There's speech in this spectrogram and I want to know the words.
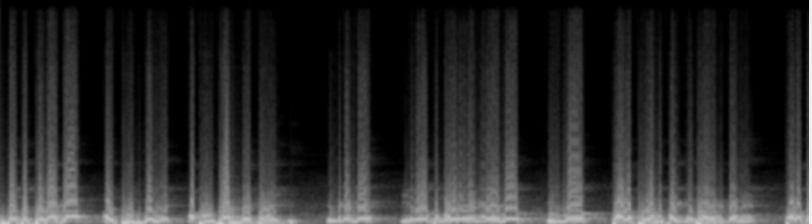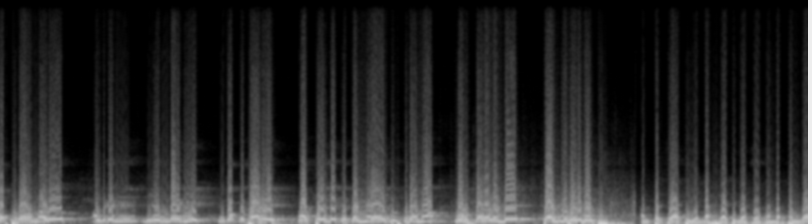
రిజల్ట్ వచ్చేదాకా అది చూసుకొని అప్పుడు సాటిస్ఫాక్షన్ అయింది ఎందుకంటే ఈ రోజు అనే వాళ్ళు ఇంట్లో చాలా పిల్లల్ని పైకి తీసుకురావడానికి కానీ చాలా గొప్పగా ఉన్నారు. అందుకని మీ అందరికీ ఇంకొకసారి నా చేతి ధన్యవాదాలు చూస్తున్నాను నమస్కారాలండి థ్యాంక్ యూ వెరీ మచ్ అంతర్జాతీయ మహిళా దినోత్సవ సందర్భంగా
